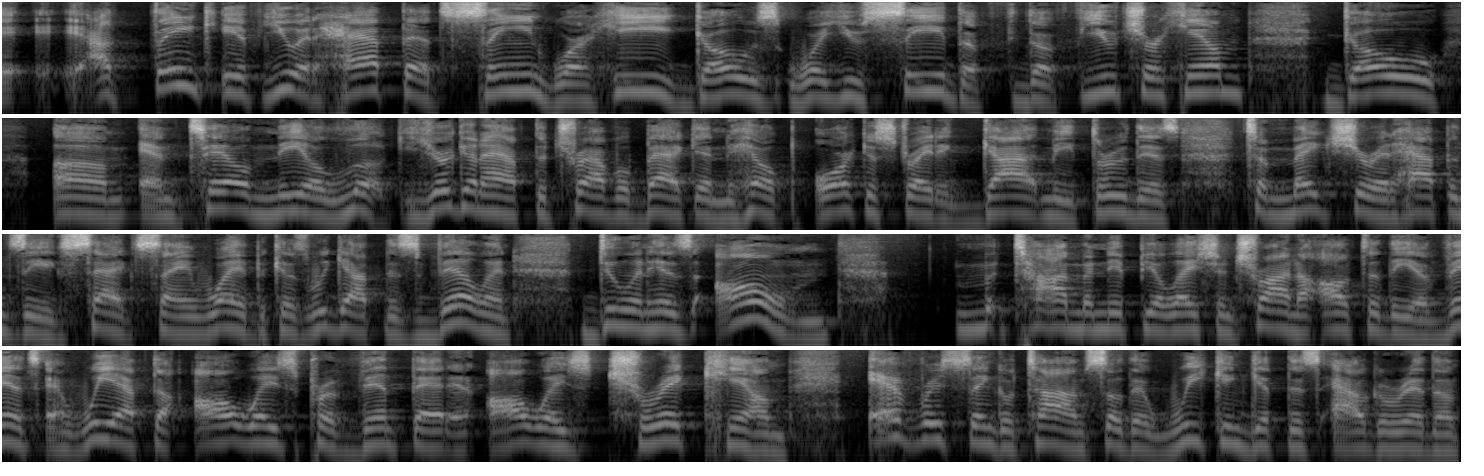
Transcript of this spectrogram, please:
I think if you had had that scene where he goes, where you see the the future him go um, and tell Neil, look, you're going to have to travel back and help orchestrate and guide me through this to make sure it happens the exact same way because we got this villain doing his own time manipulation trying to alter the events and we have to always prevent that and always trick him every single time so that we can get this algorithm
